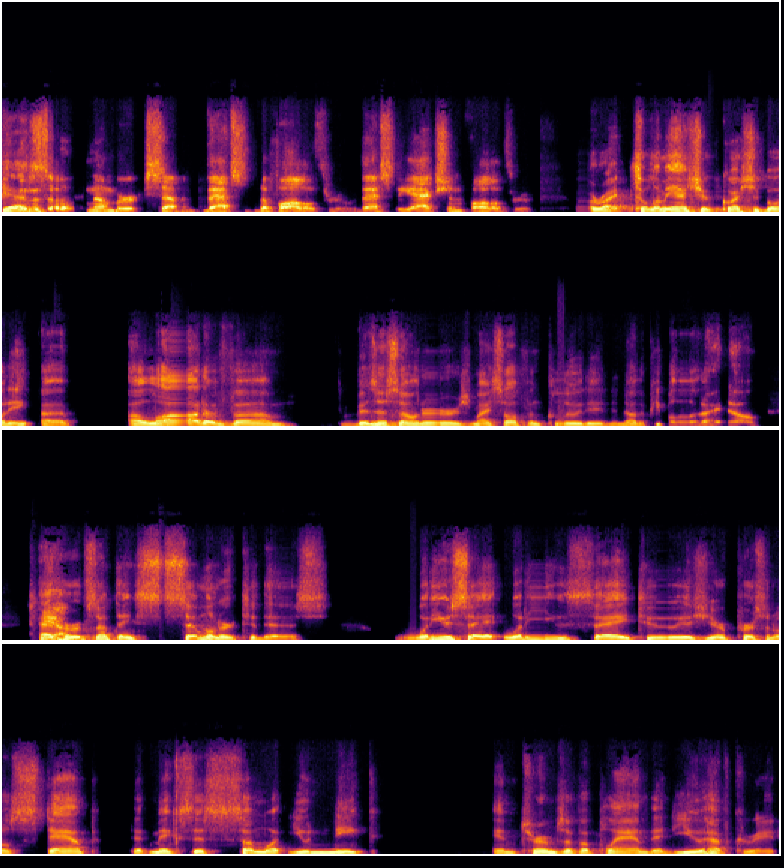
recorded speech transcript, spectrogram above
Yes. so, number seven, that's the follow through. That's the action follow through. All right. So let me ask you a question, Bodie. Uh, a lot of um, business owners, myself included, and other people that I know, had Yeah. heard something similar to this. What do you say? What do you say to is your personal stamp that makes this somewhat unique in terms of a plan that you have created?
